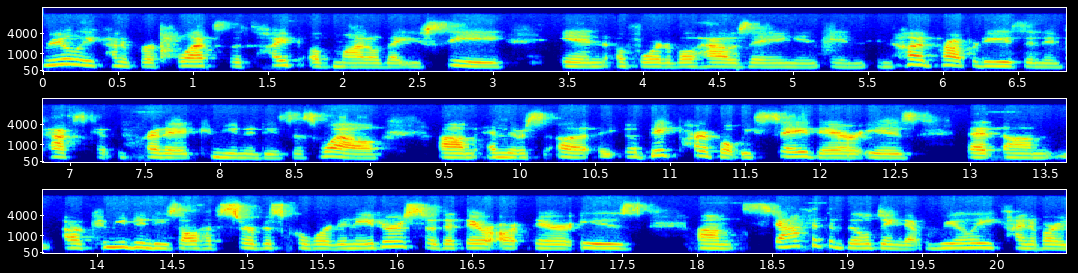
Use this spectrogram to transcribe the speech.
really kind of reflects the type of model that you see in affordable housing, in, in, in HUD properties, and in tax credit communities as well. Um, and there's a, a big part of what we say there is that um, our communities all have service coordinators so that there are there is um, staff at the building that really kind of are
